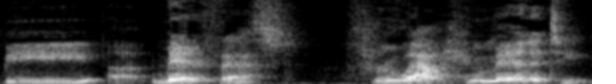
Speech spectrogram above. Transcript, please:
be uh, manifest throughout humanity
